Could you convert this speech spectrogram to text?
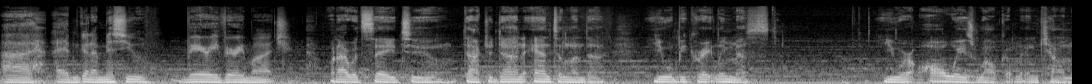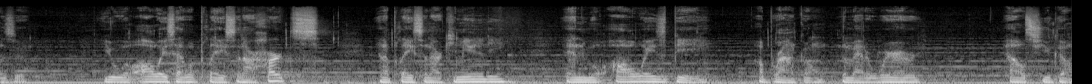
uh, I'm going to miss you very, very much. What I would say to Dr. Dunn and to Linda, you will be greatly missed. You are always welcome in Kalamazoo. You will always have a place in our hearts and a place in our community, and will always be a Bronco no matter where else you go.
